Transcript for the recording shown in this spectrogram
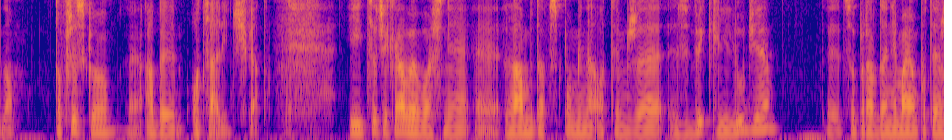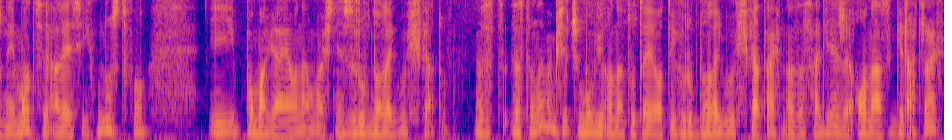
no, to wszystko, aby ocalić świat. I co ciekawe, właśnie e, Lambda wspomina o tym, że zwykli ludzie, e, co prawda nie mają potężnej mocy, ale jest ich mnóstwo i pomagają nam właśnie z równoległych światów. Zastanawiam się, czy mówi ona tutaj o tych równoległych światach na zasadzie, że o nas graczach,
